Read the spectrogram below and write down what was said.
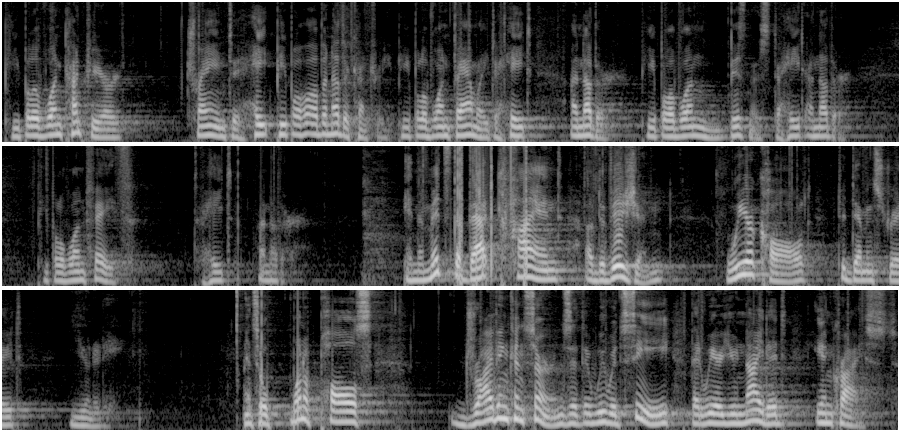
People of one country are trained to hate people of another country, people of one family to hate another, people of one business to hate another, people of one faith to hate another. In the midst of that kind of division, we are called to demonstrate unity. And so, one of Paul's driving concerns is that we would see that we are united in Christ.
